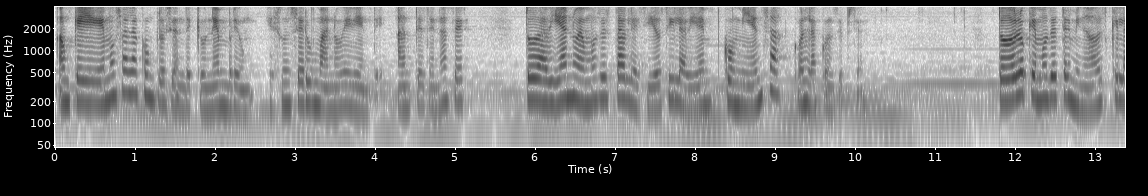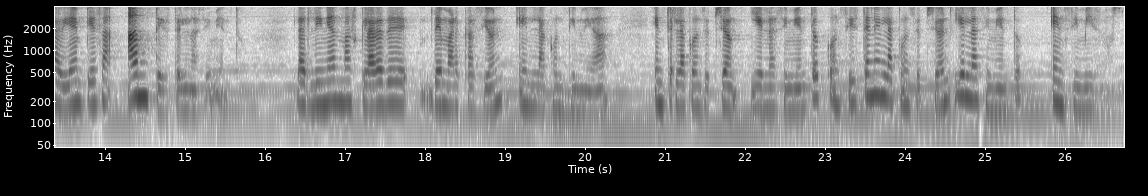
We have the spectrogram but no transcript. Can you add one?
aunque lleguemos a la conclusión de que un embrión es un ser humano viviente antes de nacer, todavía no hemos establecido si la vida comienza con la concepción. Todo lo que hemos determinado es que la vida empieza antes del nacimiento. Las líneas más claras de demarcación en la continuidad entre la concepción y el nacimiento consisten en la concepción y el nacimiento en sí mismos.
